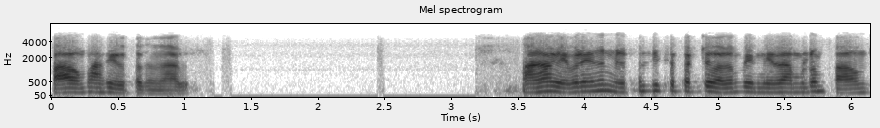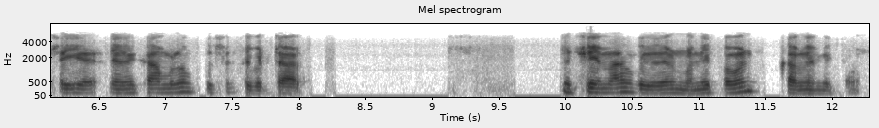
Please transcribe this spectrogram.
பாவமாக இருப்பதனால். ஆனால் எவரேனும் நிர்பந்திக்கப்பட்டு வரம்பை மீறாமலும் பாவம் செய்ய நினைக்காமலும் புசித்து விட்டார். நிச்சயமாக உங்களிடம் மன்னிப்பவன் கருணை மிக்கவன்.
